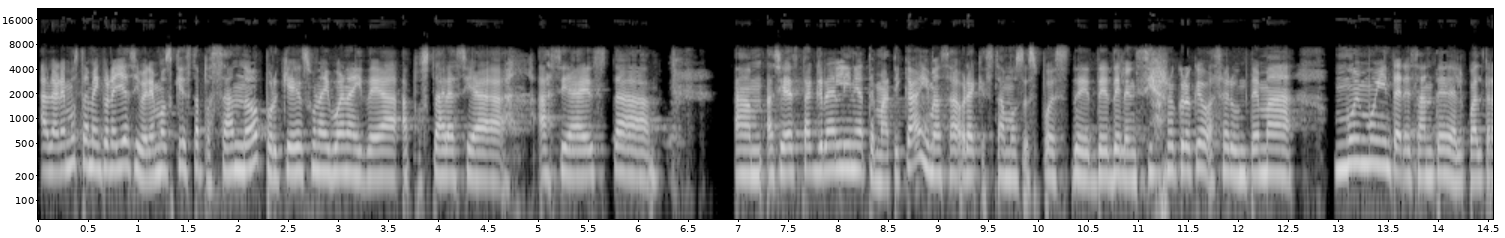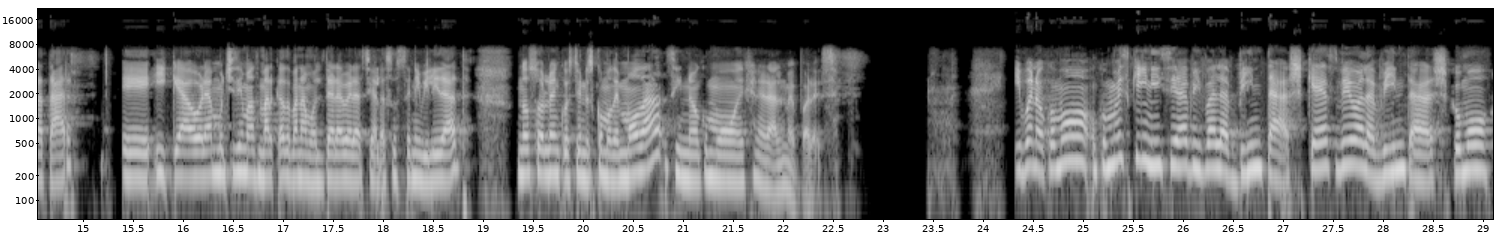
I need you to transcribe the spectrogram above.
hablaremos también con ellas y veremos qué está pasando, porque es una buena idea apostar hacia, hacia esta hacia esta gran línea temática y más ahora que estamos después de, del encierro, creo que va a ser un tema muy, muy interesante del cual tratar eh, y que ahora muchísimas marcas van a voltear a ver hacia la sostenibilidad, no solo en cuestiones como de moda, sino como en general, me parece. Y bueno, ¿cómo, ¿cómo es que inicia Viva la Vintage? ¿Qué es Viva la Vintage? ¿Cómo,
